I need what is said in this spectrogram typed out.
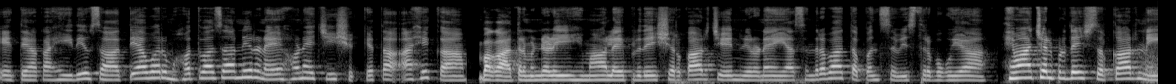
येत्या काही दिवसात त्यावर महत्त्वाचा निर्णय होण्याची शक्यता आहे का? बघा तर मंडळी हिमालय प्रदेश सरकारचे निर्णय या संदर्भात आपण सविस्तर बघूया. हिमाचल प्रदेश सरकारने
